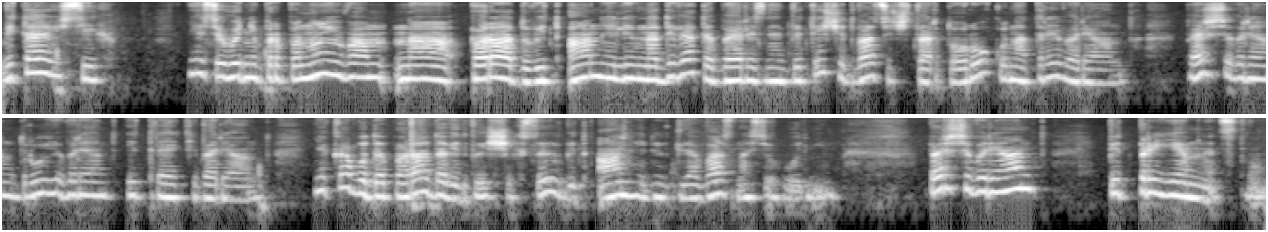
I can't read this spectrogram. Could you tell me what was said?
Вітаю всіх! Я сьогодні пропоную вам на пораду від ангелів на 9 березня 2024 року на три варіанти. Перший варіант, другий варіант і третій варіант. Яка буде порада від вищих сил, від ангелів для вас на сьогодні? Перший варіант підприємництво.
